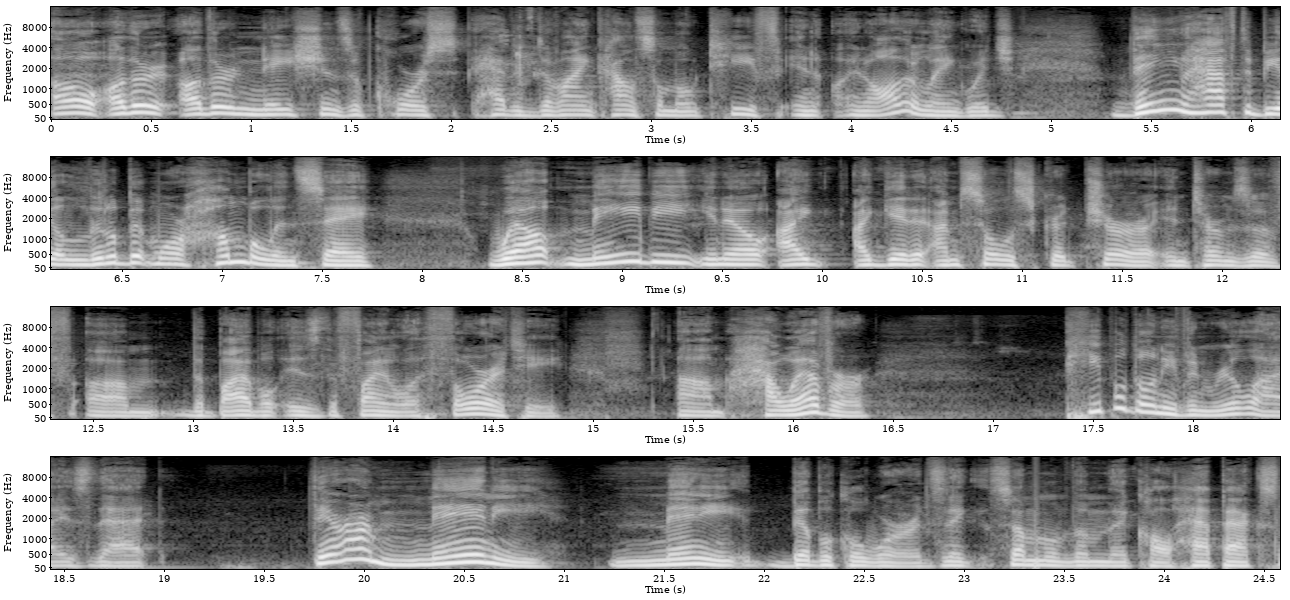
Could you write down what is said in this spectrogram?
oh, other other nations, of course, had a divine council motif in, in all their language, then you have to be a little bit more humble and say, well, maybe, you know, I, I get it. I'm sola scriptura in terms of um, the Bible is the final authority. Um, however, people don't even realize that there are many many biblical words. They, some of them they call hapax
